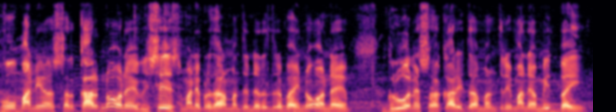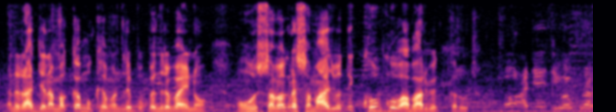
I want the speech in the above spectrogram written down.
હું માન્ય સરકારનો અને વિશેષ માન્ય પ્રધાનમંત્રી નરેન્દ્રભાઈનો અને ગૃહ અને સહકારિતા મંત્રી માન્ય અમિતભાઈ અને રાજ્યના મક્કમ મુખ્યમંત્રી ભૂપેન્દ્રભાઈનો હું સમગ્ર સમાજ વતી ખૂબ ખૂબ આભાર વ્યક્ત કરું છું. આજે જીવાપુરા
